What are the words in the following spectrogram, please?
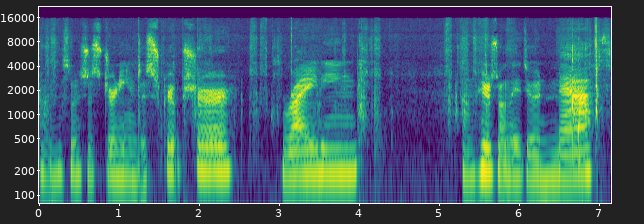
Um, this one's just journey into scripture. Writing. Um, here's one they do in math.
